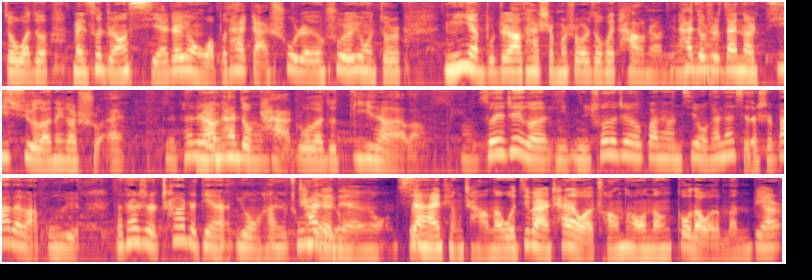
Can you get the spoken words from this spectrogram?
就我就每次只能斜着用，我不太敢竖着用，竖着用就是你也不知道它什么时候就会烫着你，它就是在那儿积蓄了那个水，对它这个，然后它就嗯卡住了，就滴下来了。嗯所以这个你你说的这个挂烫机，我看它写的是八百瓦功率，那它是插着电用还是充插着？电用，线还挺长的，我基本上插在我的床头，能够到我的门边儿，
